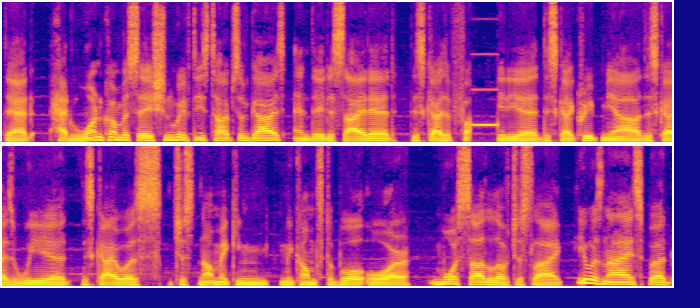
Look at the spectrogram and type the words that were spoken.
that had one conversation with these types of guys and they decided this guy's a f- idiot. This guy creeped me out. This guy's weird. This guy was just not making me comfortable. Or more subtle of just like, he was nice, but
